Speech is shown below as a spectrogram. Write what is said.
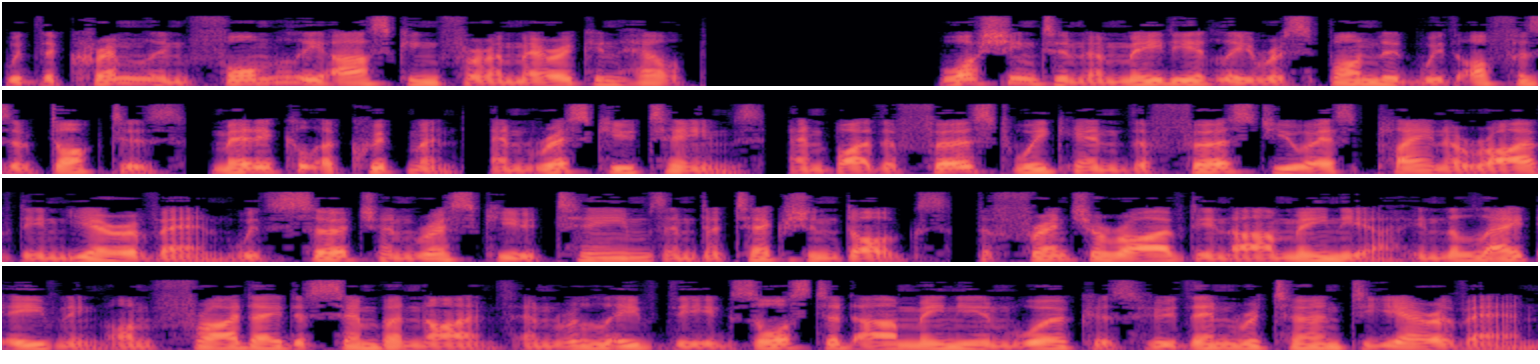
with the Kremlin formally asking for American help. Washington immediately responded with offers of doctors, medical equipment, and rescue teams, and by the first weekend the first U.S. plane arrived in Yerevan with search and rescue teams and detection dogs. The French arrived in Armenia in the late evening on Friday, December 9 and relieved the exhausted Armenian workers who then returned to Yerevan.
